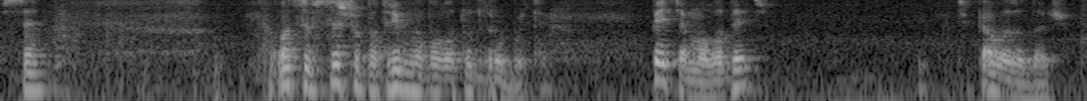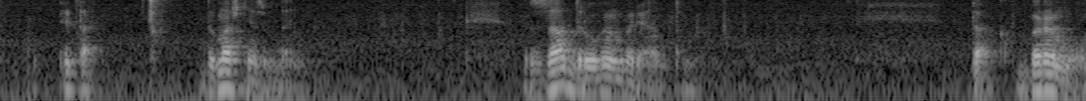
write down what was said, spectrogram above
Все. Оце все, що потрібно було тут зробити. Петя молодець. Цікава задача. І так, домашнє завдання. За другим варіантом. Так, беремо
